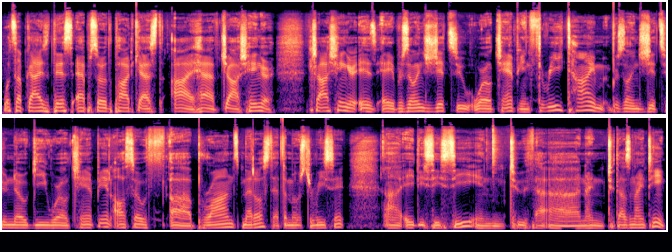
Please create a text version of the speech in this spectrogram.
What's up, guys? This episode of the podcast, I have Josh Hinger. Josh Hinger is a Brazilian Jiu Jitsu world champion, three time Brazilian Jiu Jitsu no gi world champion, also uh, bronze medalist at the most recent uh, ADCC in two, uh, 2019.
